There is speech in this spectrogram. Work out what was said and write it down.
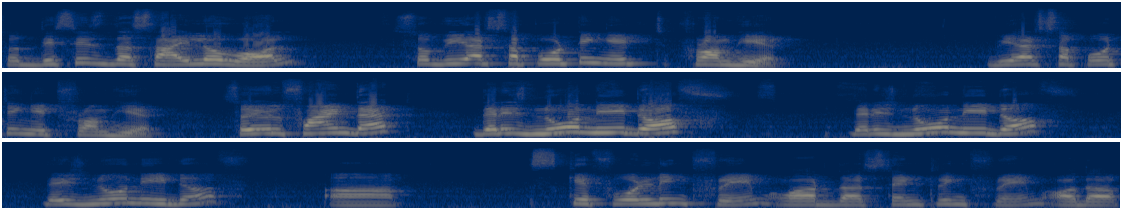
So, this is the silo wall. So, we are supporting it from here, we are supporting it from here. So, you will find that there is no need of, there is no need of, there is no need of uh, scaffolding frame or the centering frame or the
